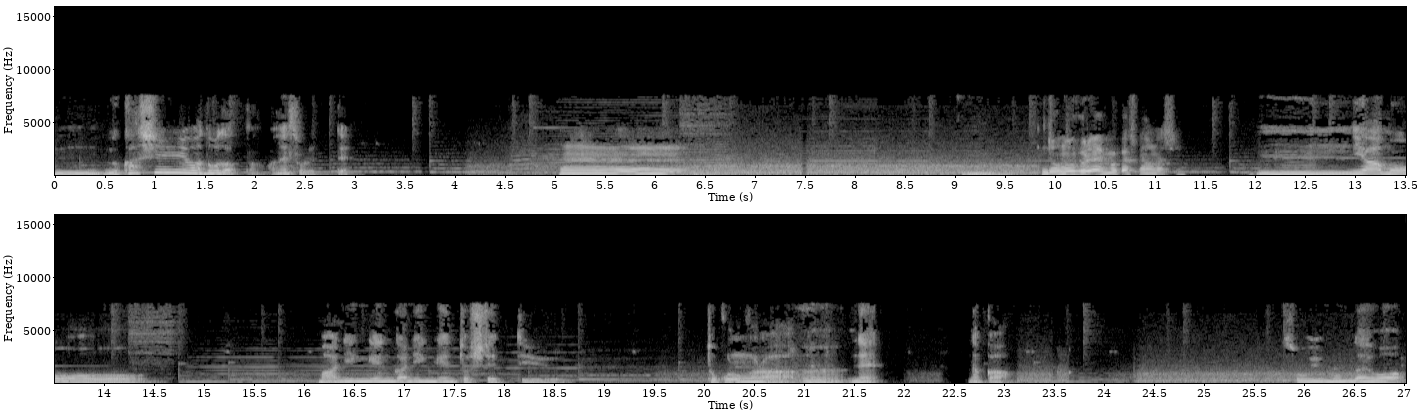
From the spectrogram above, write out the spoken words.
うん、昔はどうだったのかね、それって。うーん。どのぐらい昔の話？うーん、いや、もう、まあ人間が人間としてっていうところから、うん、ね、なんか、そういう問題は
